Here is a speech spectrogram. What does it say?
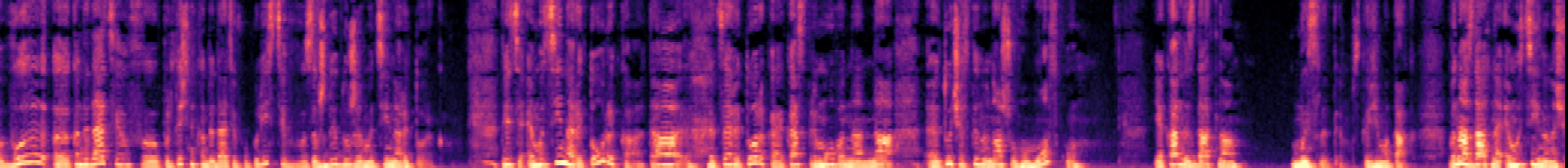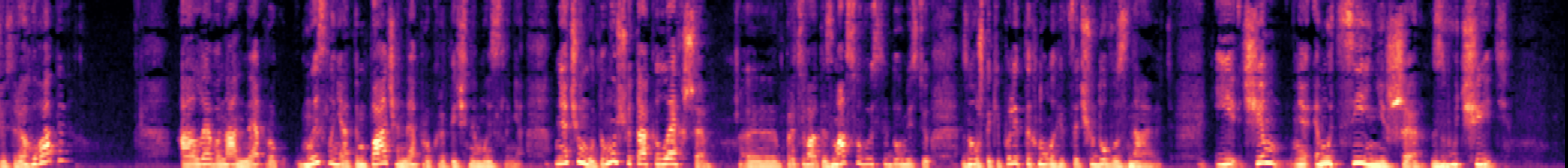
В е, кандидатів, е, політичних кандидатів популістів завжди дуже емоційна риторика. Дивіться, емоційна риторика та це риторика, яка спрямована на е, ту частину нашого мозку, яка не здатна мислити, скажімо так. Вона здатна емоційно на щось реагувати. Але вона не про мислення, тим паче не про критичне мислення. Ну, а чому? Тому що так легше е, працювати з масовою свідомістю. Знову ж таки, політтехнологи це чудово знають. І чим емоційніше звучить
